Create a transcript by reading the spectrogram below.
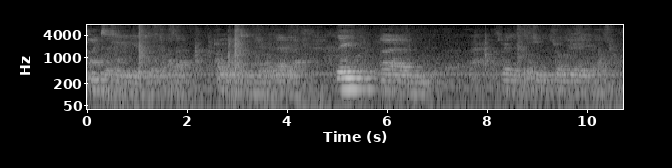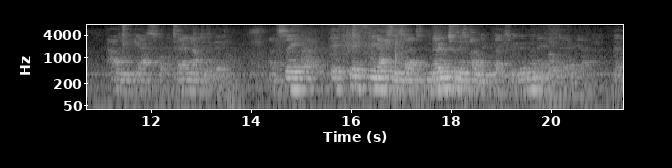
times this will be used as a polling place in the neighbourhood area? B, um, it's really touching the struggle really of how do we guess what the turnout will be? And C, if, if we actually said no to this polling place within the neighbourhood area, then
